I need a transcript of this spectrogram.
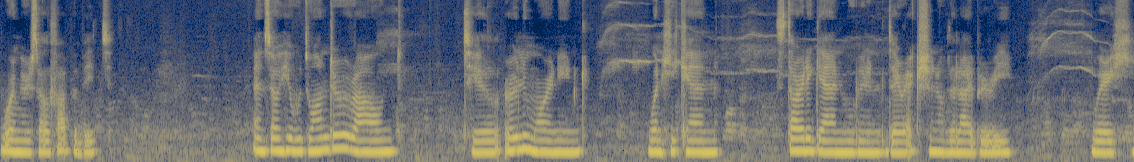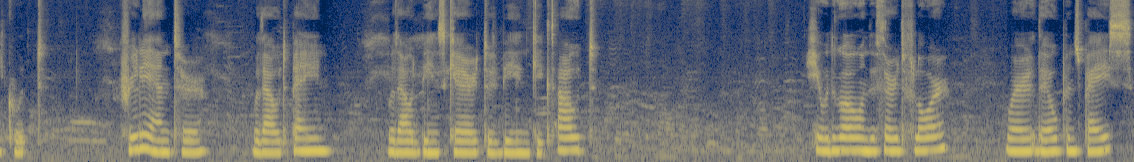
warm yourself up a bit. And so he would wander around till early morning when he can start again moving in the direction of the library where he could freely enter without pain, without being scared of being kicked out. He would go on the third floor where the open space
